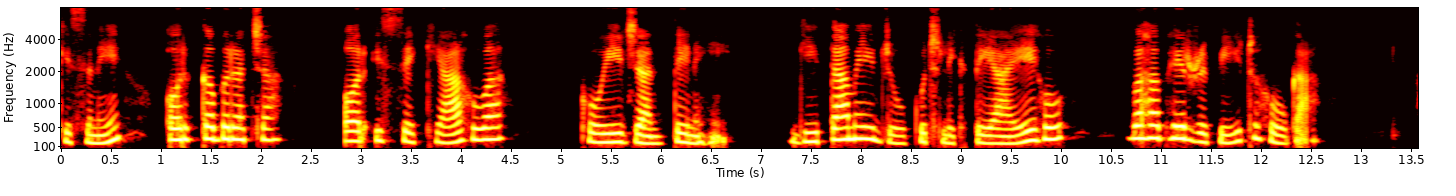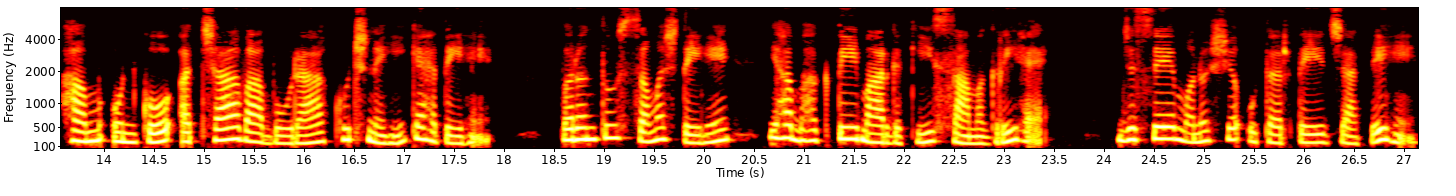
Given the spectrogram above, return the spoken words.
किसने और कब रचा? और इससे क्या हुआ? कोई जानते नहीं। गीता में जो कुछ लिखते आए हो, वह फिर रिपीट होगा। हम उनको अच्छा व बुरा कुछ नहीं कहते हैं, परंतु समझते हैं यह भक्ति मार्ग की सामग्री है, जिससे मनुष्य उतरते जाते हैं।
